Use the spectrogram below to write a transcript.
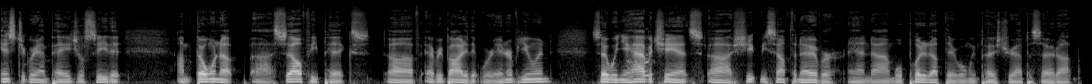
Instagram page. You'll see that I'm throwing up uh, selfie pics of everybody that we're interviewing. So when you have a Uh-huh. chance, uh, shoot me something over, and um, we'll put it up there when we post your episode up.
